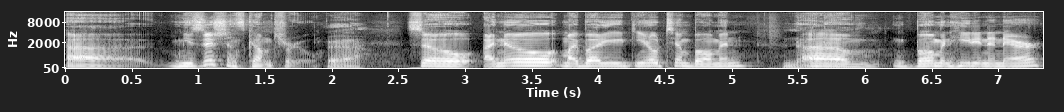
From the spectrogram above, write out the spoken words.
uh, musicians come through. Yeah. So I know my buddy, you know Tim Bowman, No, um, Bowman Heating and Air.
